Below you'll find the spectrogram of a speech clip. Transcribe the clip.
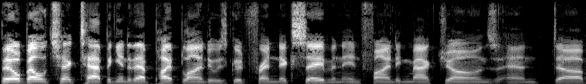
Bill Belichick tapping into that pipeline to his good friend Nick Saban in finding Mac Jones and. Uh,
